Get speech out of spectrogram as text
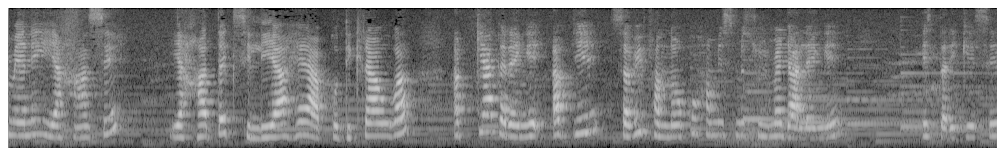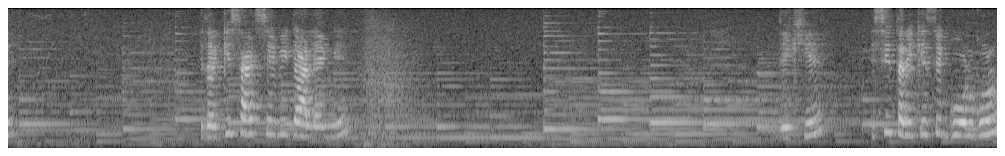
मैंने यहाँ से यहाँ तक सिल लिया है, आपको दिख रहा होगा। अब क्या करेंगे? अब ये सभी फंदों को हम इसमें सुई में डालेंगे। इस तरीके से। इधर की साइड से भी डालेंगे। देखिए, इसी तरीके से गोल गोल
